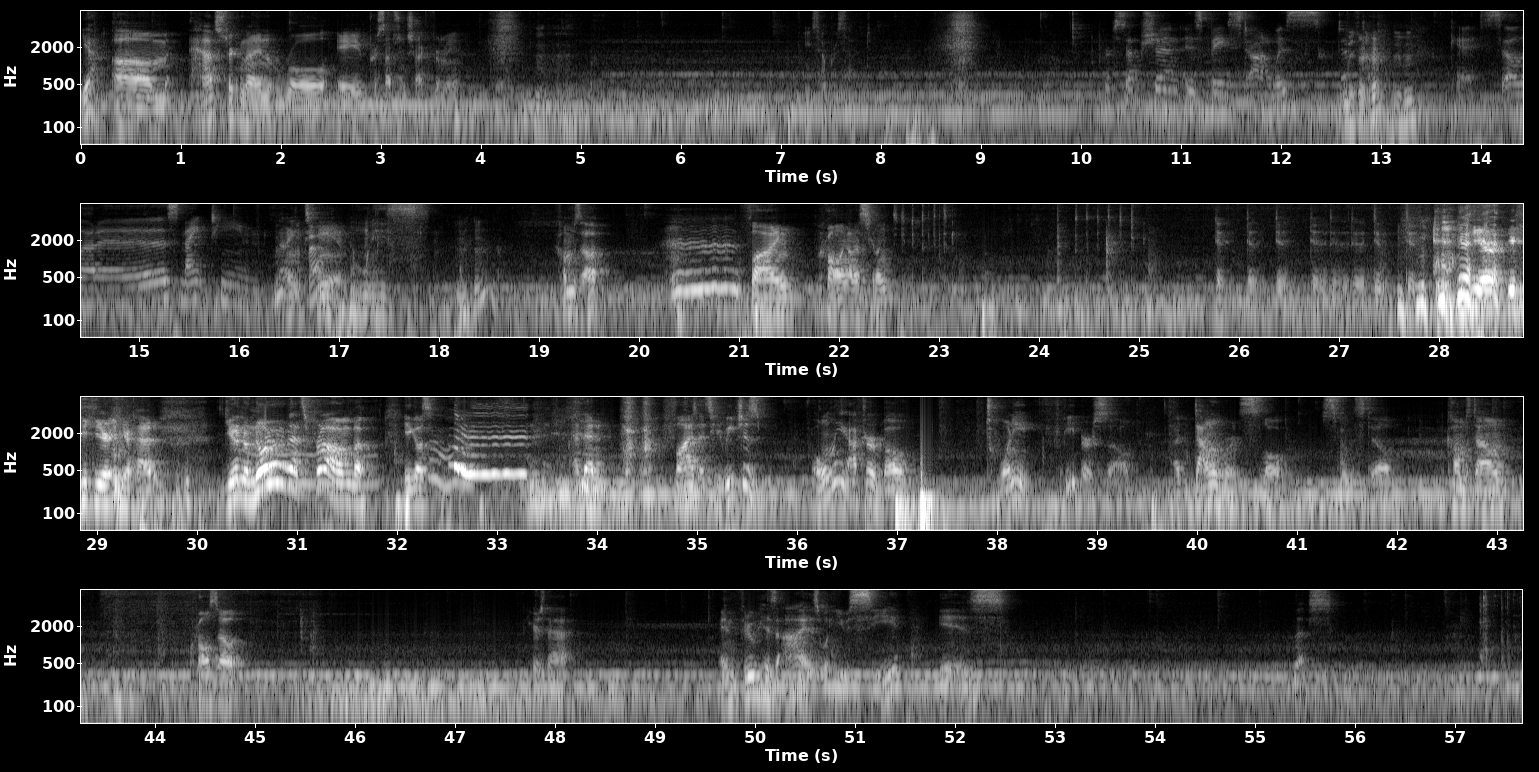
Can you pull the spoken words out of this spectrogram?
yeah, um, have Strychnine roll a perception check for me. He's so perceptive. Perception is based on wisdom. Mm-hmm. Okay, so that is 19. 19. Nice. comes up, flying, crawling on the ceiling. you hear, you hear it in your head. You don't know where that's from, but he goes, and then flies as he reaches only after about 20 feet or so. A downward slope, smooth still, comes down, crawls out. Here's that. And through his eyes, what you see is this.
